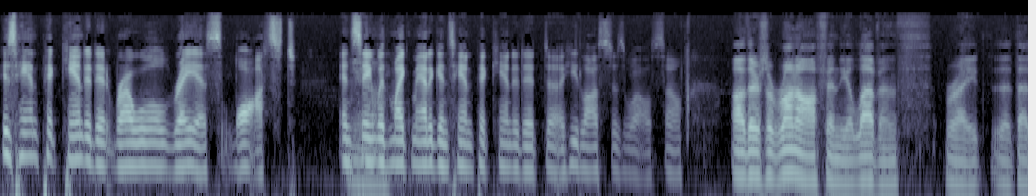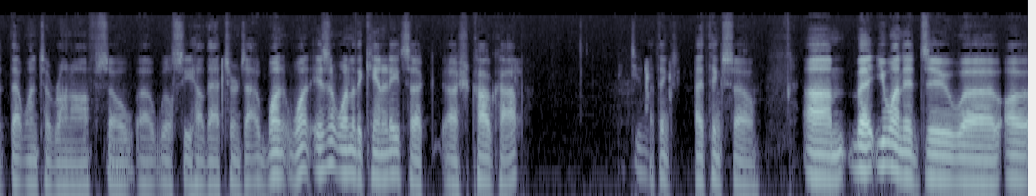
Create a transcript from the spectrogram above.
his handpicked candidate Raul Reyes lost, and same Yeah. with Mike Madigan's handpicked candidate, uh, he lost as well. So Uh, there's a runoff in the 11th, right? That that, that went to runoff, so uh, we'll see how that turns out. One one isn't one of the candidates a, a Chicago cop? I think I think so. Um, but you wanted to uh, uh,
